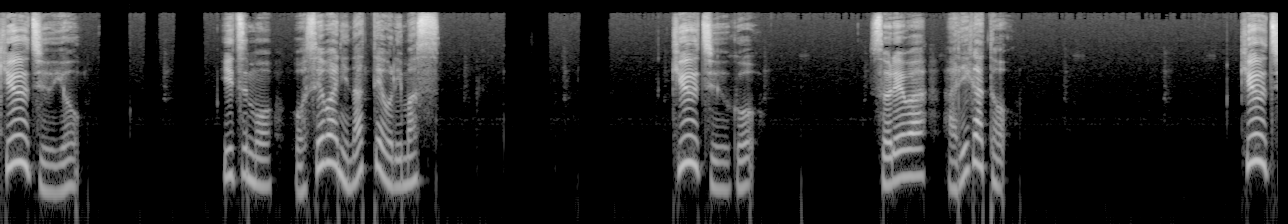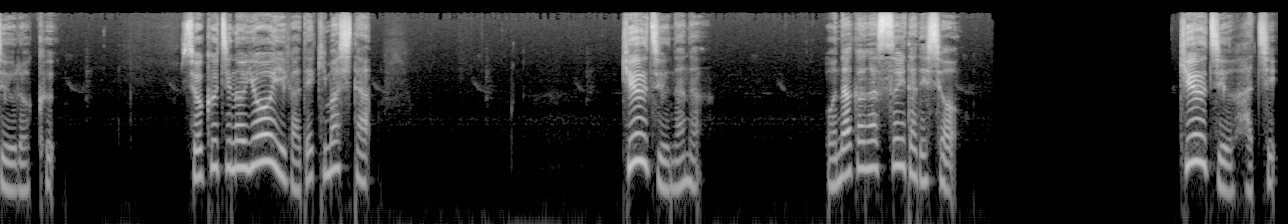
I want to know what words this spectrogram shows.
94いつもお世話になっております。95それはありがとう。96食事の用意ができました。97お腹が空いたでしょう。98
